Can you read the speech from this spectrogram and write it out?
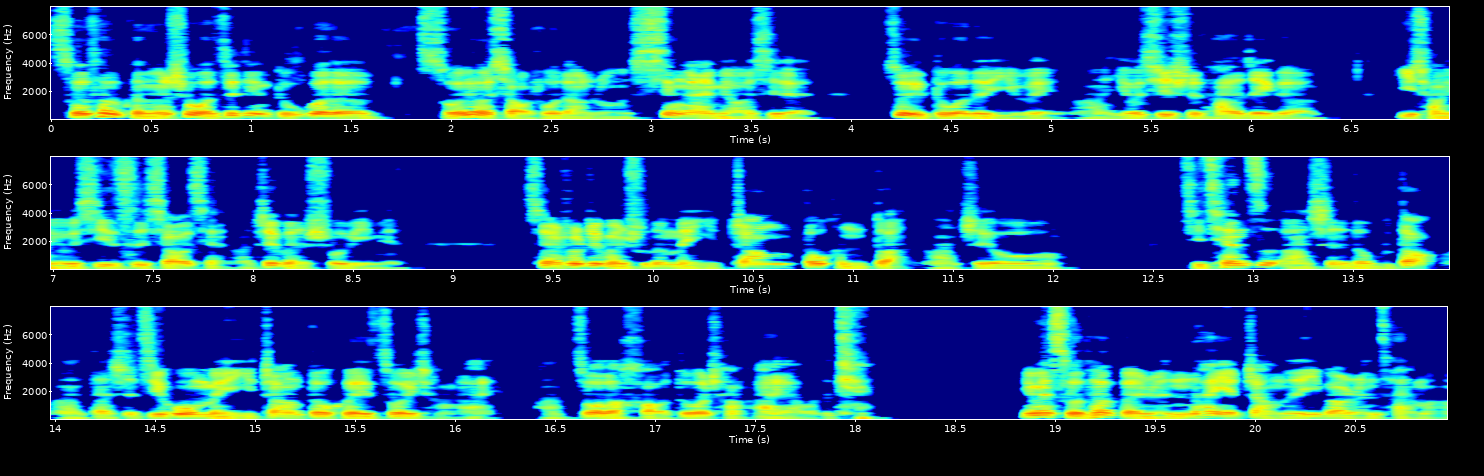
索特可能是我最近读过的所有小说当中性爱描写最多的一位啊，尤其是他的这个一场游戏一次消遣啊这本书里面，虽然说这本书的每一章都很短啊，只有几千字啊，甚至都不到啊，但是几乎每一章都会做一场爱啊，做了好多场爱啊，我的天！因为索特本人他也长得一表人才嘛，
